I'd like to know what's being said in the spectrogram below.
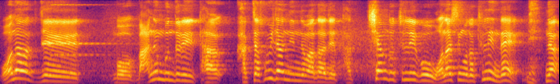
워낙 이제 뭐 많은 분들이 다 각자 소비자님들마다 이제 다 취향도 틀리고 원하시는 것도 틀린데 네. 그냥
